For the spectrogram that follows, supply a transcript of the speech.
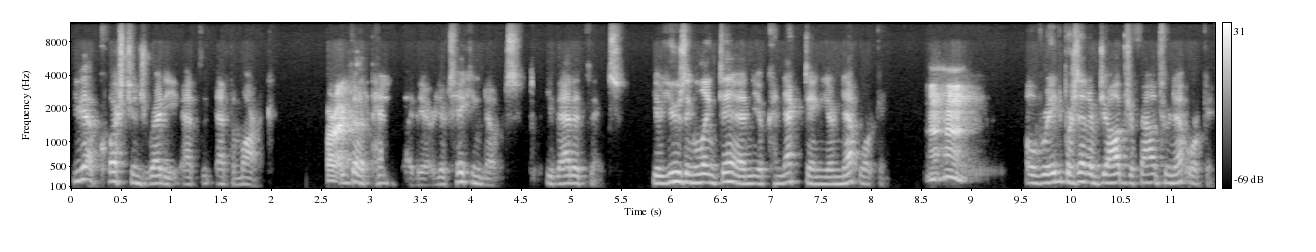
you have questions ready at the, at the mark. All right. You've got a pen by there. You're taking notes. You've added things. You're using LinkedIn. You're connecting. You're networking. Mm -hmm. Over 80% of jobs are found through networking.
